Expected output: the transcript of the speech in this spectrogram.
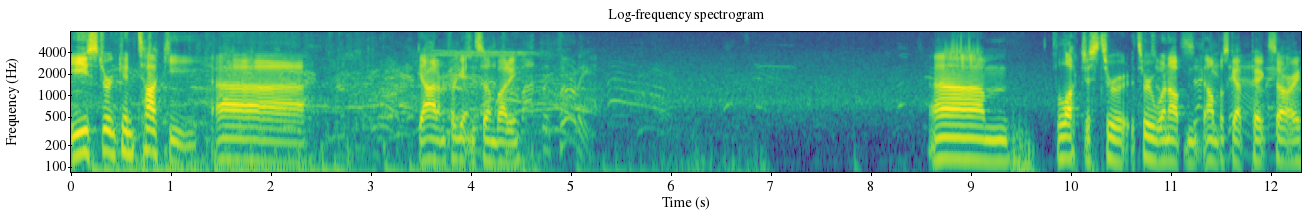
Eastern Kentucky. Uh, God, I'm forgetting somebody. The 30. Um, Luck just threw threw one up and almost got picked. Sorry.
